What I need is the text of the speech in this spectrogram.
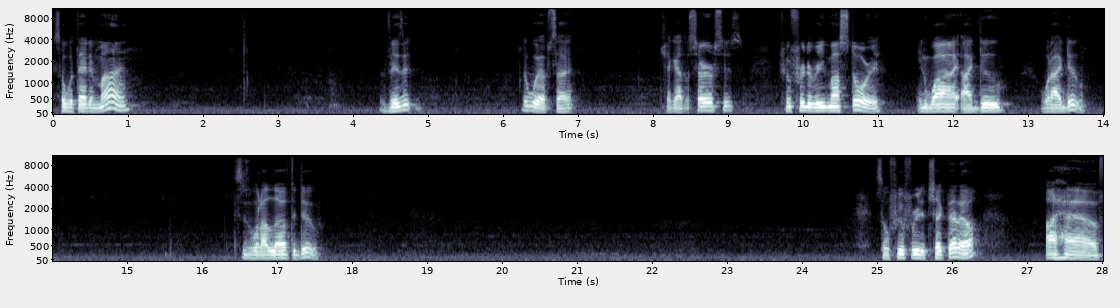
So, with that in mind, visit the website, check out the services. Feel free to read my story and why I do what I do. This is what I love to do. So feel free to check that out. I have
